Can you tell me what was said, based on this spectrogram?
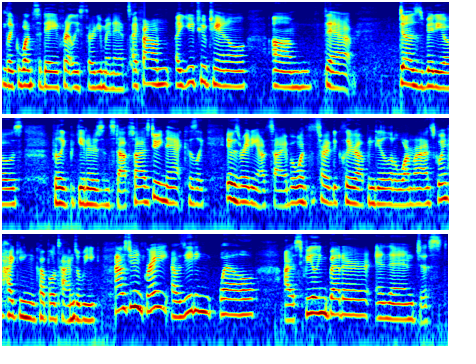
like once a day for at least 30 minutes. I found a YouTube channel um, that does videos for like beginners and stuff. So I was doing that because like it was raining outside. But once it started to clear up and get a little warmer, I was going hiking a couple of times a week. I was doing great. I was eating well. I was feeling better. And then just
